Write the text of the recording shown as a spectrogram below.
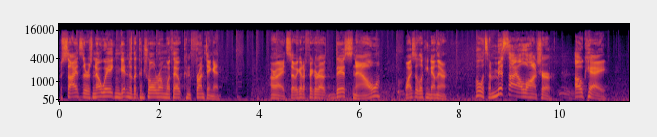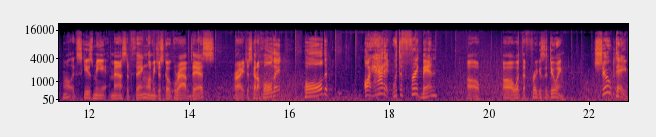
Besides, there is no way you can get into the control room without confronting it. All right, so we got to figure out this now. Why is it looking down there? Oh, it's a missile launcher. Okay. Well, excuse me, massive thing. Let me just go grab this. All right, just got to hold it. Hold. Oh, I had it. What the frig, man? Uh-oh. Oh, what the frig is it doing? Shoot, Dave.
